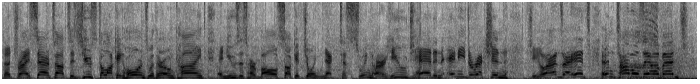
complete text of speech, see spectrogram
The Triceratops is used to locking horns with her own kind and uses her ball socket joint neck to swing her huge head in any direction. She lands a hit and topples the elephant!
